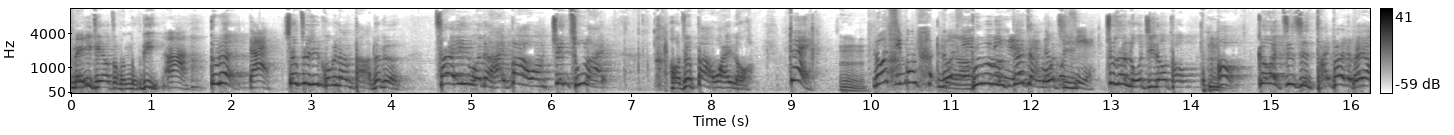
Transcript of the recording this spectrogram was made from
每一天要怎么努力啊，啊，对不对？对，像最近国民党打那个蔡英文的海霸王捐出来，哦，这大歪了。对，嗯，逻辑不逻辑，不是不是不是，不要讲逻辑，就算逻辑都通。好，各位支持台派的朋友，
